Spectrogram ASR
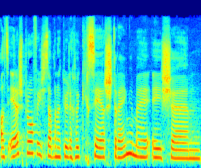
als Erstprofi ist es aber natürlich wirklich sehr streng. Man ist... Ähm,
